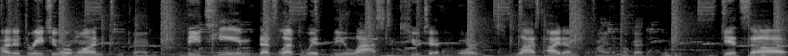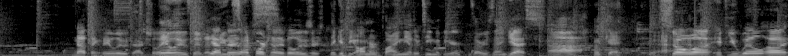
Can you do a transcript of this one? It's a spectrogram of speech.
either three, two, or one. Okay. The team that's left with the last Q-tip or last item Item. Okay. gets uh nothing. They lose actually. They lose. They're the yeah, losers. they're unfortunately the losers. They get the honor of buying the other team a beer. Is that what you're saying? Yes. Ah. Okay. So uh, if you will, uh,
